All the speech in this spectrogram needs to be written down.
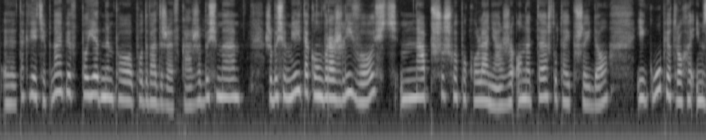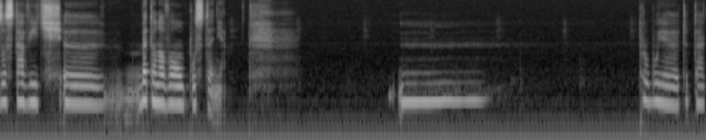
E, tak wiecie, najpierw po jednym, po, po dwa drzewka, żebyśmy, żebyśmy mieli taką wrażliwość na przyszłe pokolenia, że one też tutaj przyjdą i głupio trochę im zostawić y, betonową pustynię. Mm. Próbuję czytać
